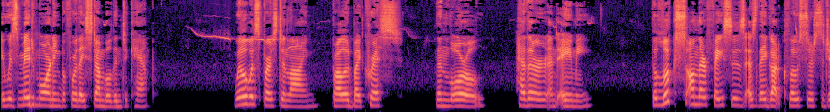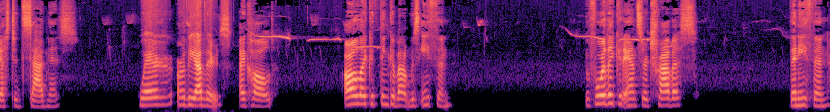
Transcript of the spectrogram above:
It was mid morning before they stumbled into camp. Will was first in line, followed by Chris, then Laurel, Heather, and Amy. The looks on their faces as they got closer suggested sadness. Where are the others? I called. All I could think about was Ethan. Before they could answer, Travis, then Ethan,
